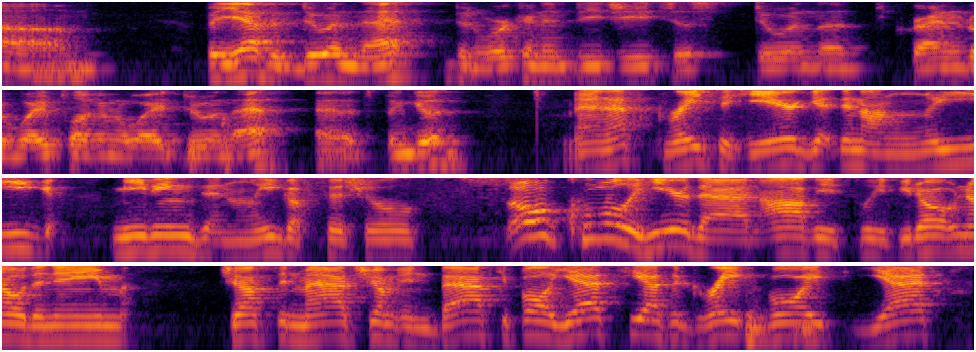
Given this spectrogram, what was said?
Um, but yeah, been doing that. Been working in BG, just doing the grinding away, plugging away, doing that, and it's been good. Man, that's great to hear. Getting in on league meetings and league officials. So cool to hear that. And obviously, if you don't know the name Justin Matcham in basketball, yes, he has a great voice. Yes,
